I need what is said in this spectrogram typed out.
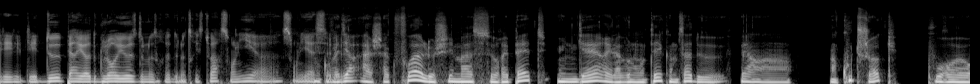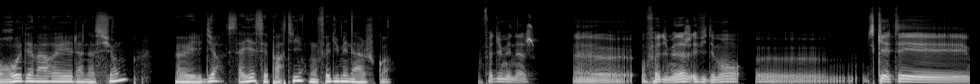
les, les deux périodes glorieuses de notre, de notre histoire sont liées, à- sont liées à Donc ce- on va dire à chaque fois, le schéma se répète, une guerre et la volonté comme ça de faire un, un coup de choc pour euh, redémarrer la nation euh, et lui dire ça y est, c'est parti, on fait du ménage quoi. On fait du ménage. Euh, on fait du ménage, évidemment. euh, ce qui a été.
